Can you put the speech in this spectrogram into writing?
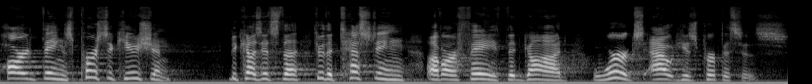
hard things, persecution, because it's the, through the testing of our faith that God works out his purposes.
